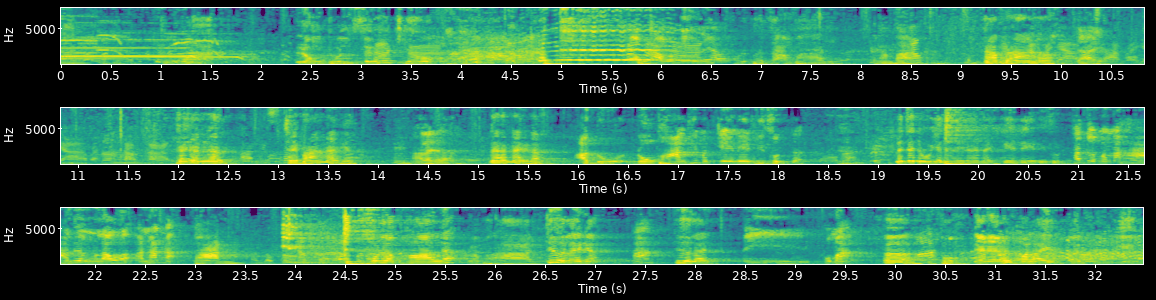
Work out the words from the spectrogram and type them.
นั่นถือว่าลงทุนซื้อเชียวของเก่ามันมีอยู่แล้วเฮ้ยเพื่อสามพันสามพานสามพรานเหรอใช่ถ้างั้นน่ะใช้พรานไหนเนี่ยอะไรอะแล้วอันไหนล่ะ เอาดูดูพานที่มันเกเรที่สุดอะแล้วจะดูยังไงนะอันไหนเกเรที่สุด ถ้าเกิดมันมาหาเรื่องเราอะอันนั้นอะพานมันคนละพรานแล้วละพานชื่ออะไรเนี่ยฮะชื่ออะไรไอผมอะเออ ผมเดี๋ยวเดี๋ยวผมอะไรเฮ้ยมันผู้หญิง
